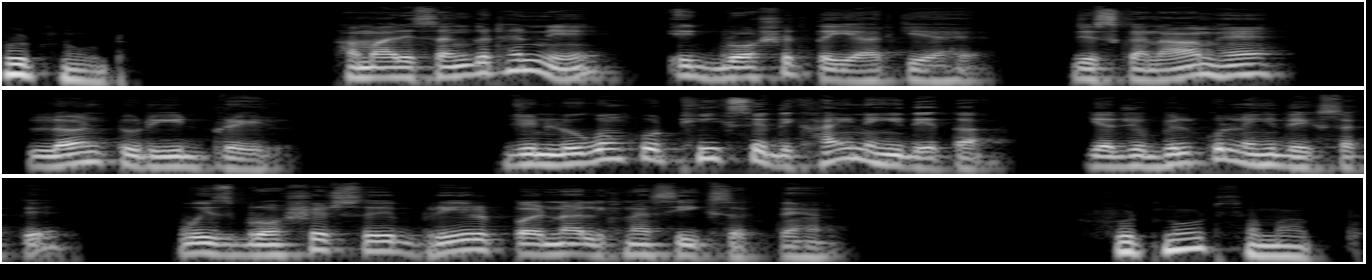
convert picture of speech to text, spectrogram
फुटनोट। हमारे संगठन ने एक ब्रोशर तैयार किया है। जिसका नाम है लर्न टू रीड ब्रेल जिन लोगों को ठीक से दिखाई नहीं देता या जो बिल्कुल नहीं देख सकते वो इस ब्रोशर से ब्रेल पढ़ना लिखना सीख सकते हैं। फुटनोट समाप्त।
